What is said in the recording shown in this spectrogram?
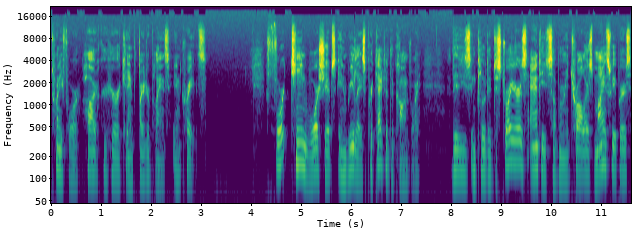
24 Hawker Hurricane fighter planes in crates. 14 warships in relays protected the convoy. These included destroyers, anti submarine trawlers, minesweepers,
